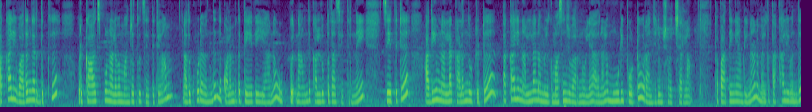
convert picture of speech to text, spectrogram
தக்காளி வதங்கிறதுக்கு ஒரு கால் ஸ்பூன் அளவு மஞ்சத்தூள் சேர்த்துக்கலாம். அது கூட வந்து இந்த குழம்புக்கு தேவையான உப்பு நான் வந்து கல்லுப்பு தான் சேர்த்துருந்தேன். சேர்த்துட்டு அதையும் நல்லா கலந்து விட்டுட்டு தக்காளி நல்லா நம்மளுக்கு மசஞ்சு வரணும் இல்லையா? அதனால் மூடி போட்டு ஒரு அஞ்சு நிமிஷம் வச்சிடலாம் இப்போ பார்த்தீங்க அப்படின்னா நம்மளுக்கு தக்காளி வந்து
